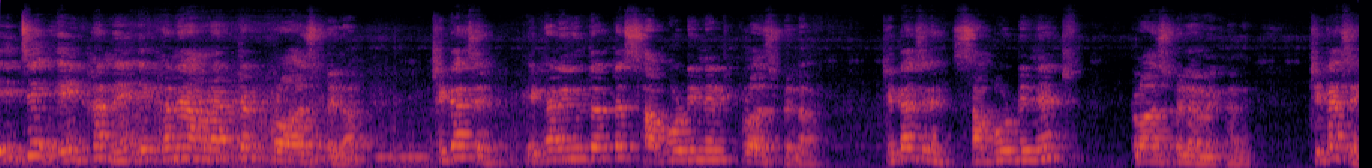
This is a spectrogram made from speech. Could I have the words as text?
এই যে এখানে এখানে আমরা একটা ক্লজ পেলাম, ঠিক আছে? এখানে কিন্তু একটা সাবঅর্ডিনেট ক্লজ পেলাম, ঠিক আছে? সাবঅর্ডিনেট ক্লজ পেলাম এখানে, ঠিক আছে?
